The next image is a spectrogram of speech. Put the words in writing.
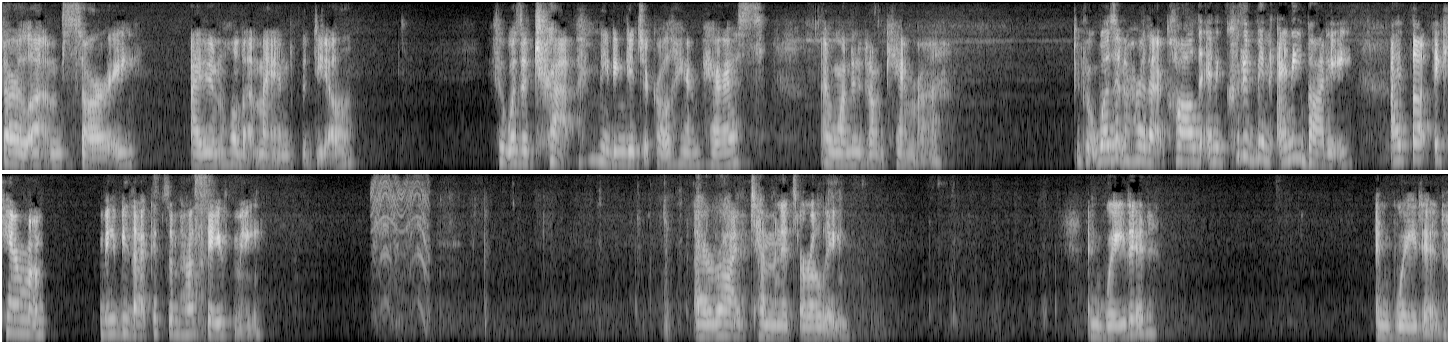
Darla, I'm sorry. I didn't hold up my end of the deal. If it was a trap, meeting Gidget Girl here in Paris, I wanted it on camera. If it wasn't her that called, and it could have been anybody, I thought the camera, maybe that could somehow save me. I arrived 10 minutes early and waited and waited.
